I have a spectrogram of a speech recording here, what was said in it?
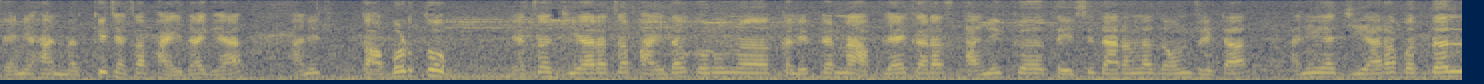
त्यांनी हा नक्कीच याचा फायदा घ्या आणि ताबडतोब याचा जी आरचा फायदा करून कलेक्टरना अप्लाय करा स्थानिक तहसीलदारांना जाऊन भेटा आणि या जी आराबद्दल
